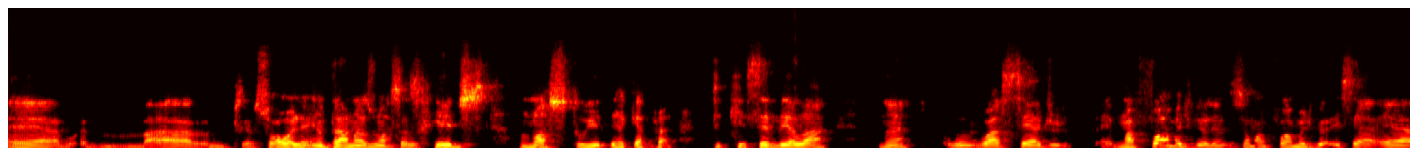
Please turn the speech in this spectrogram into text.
É, é só olhar, entrar nas nossas redes, no nosso Twitter, que, é pra, que você vê lá né, o, o assédio uma forma de violência. Isso é uma forma de isso é, é, a,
